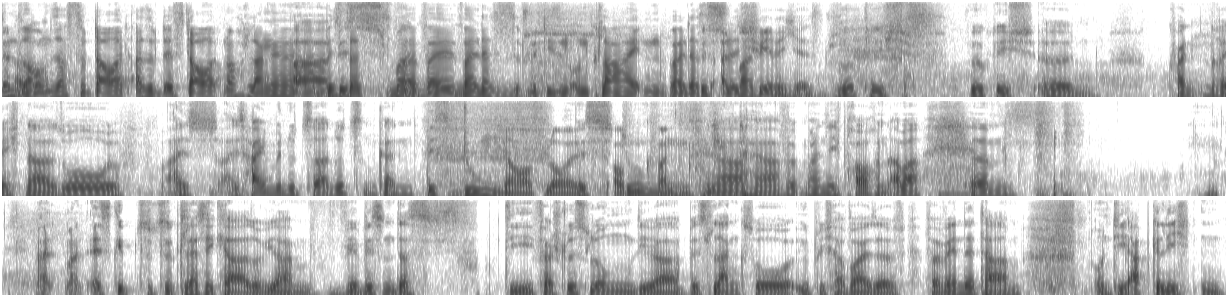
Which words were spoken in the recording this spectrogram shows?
Und warum sagst du dauert? Also es dauert noch lange, Ah, bis, bis das, man- weil, weil das mit diesen Unklarheiten, weil das alles schwierig ist. Wirklich, wirklich äh, Quantenrechner so als, als Heimbenutzer nutzen kann. Bis Doom darauf läuft, Bis auf dem du- Quanten. Ja, ja, wird man nicht brauchen. Aber ähm, es gibt so, so Klassiker. Also wir haben, wir wissen, dass die Verschlüsselungen, die wir bislang so üblicherweise verwendet haben und die abgelegten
